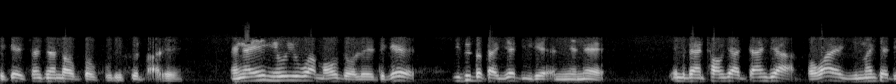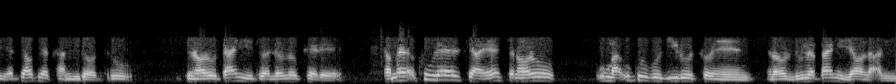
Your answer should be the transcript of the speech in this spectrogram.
တကယ်ဆန်းဆန်းတော့ပုံကူတွေဖြစ်ပါတယ်နိုင်ငံရေးမျိုးရိုးကမဟုတ်တော့လေတကယ်ပြည်သူ့ဘက်ကရက်တည်တဲ့အမြင်နဲ့အင်မတန်ထောင်ကျတန်းကျဘဝရဲ့ရည်မှန်းချက်တွေအပြောက်ပြက်ခံပြီးတော့သူတို့ကျွန်တော်တို့တိုင်းပြည်အတွက်လှုပ်လှုပ်ခဲ့တယ်ဒါပေမဲ့အခုလဲဆရာရဲ့ကျွန်တော်တို့ ဥမာဥက္ကုကိုကြီးတို့ဆိုရင်ကျွန်တော်လူလက်ပိုင်းတွေရောက်လာပြီ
